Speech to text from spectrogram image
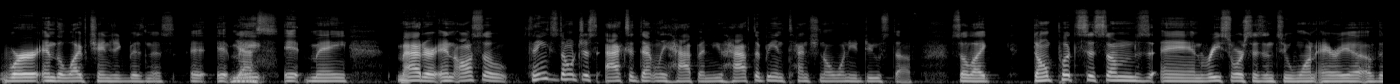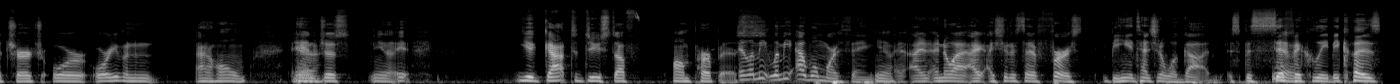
we're in the life changing business. It it Yes. may it may matter, and also things don't just accidentally happen. You have to be intentional when you do stuff. So like don't put systems and resources into one area of the church or or even at home Yeah. and just you know it, you got to do stuff on purpose And let me let me add one more thing. Yeah. I, I know I, I should have said it first. Being intentional with God specifically because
